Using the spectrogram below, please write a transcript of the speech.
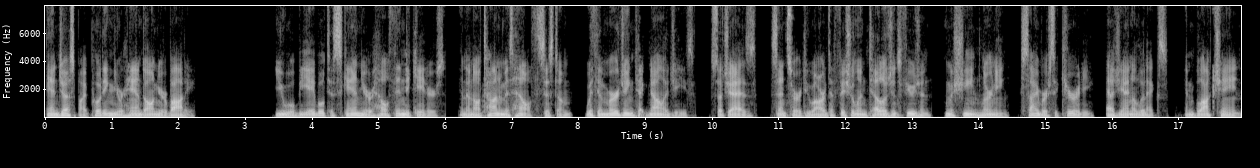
And just by putting your hand on your body, you will be able to scan your health indicators in an autonomous health system with emerging technologies such as sensor to artificial intelligence fusion, machine learning, cybersecurity, edge analytics, and blockchain,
